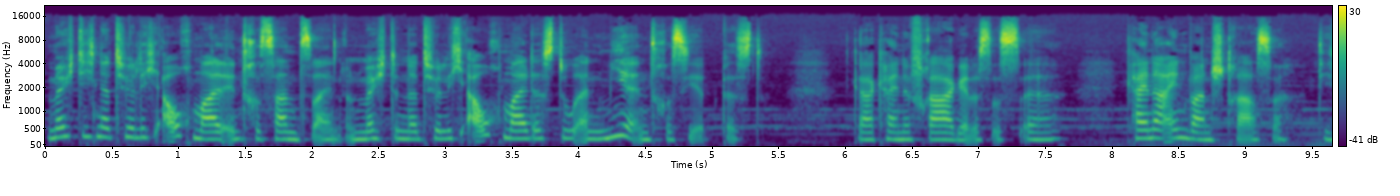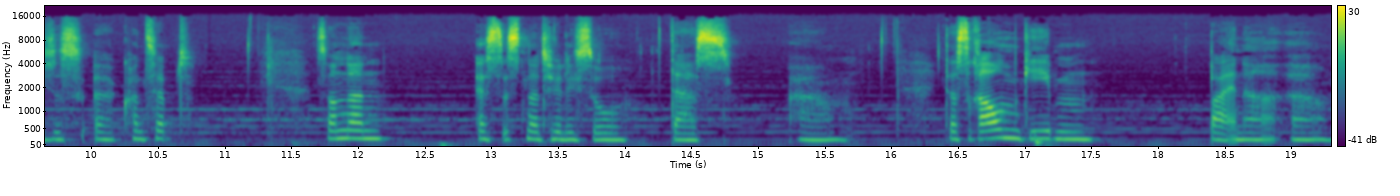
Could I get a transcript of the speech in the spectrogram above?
möchte ich natürlich auch mal interessant sein und möchte natürlich auch mal, dass du an mir interessiert bist. Gar keine Frage, das ist äh, keine Einbahnstraße, dieses äh, Konzept, sondern es ist natürlich so, dass äh, das Raum geben bei einer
